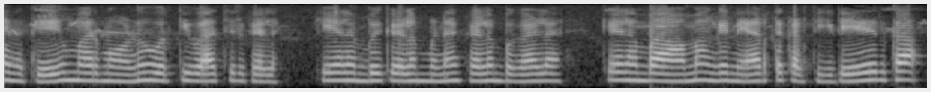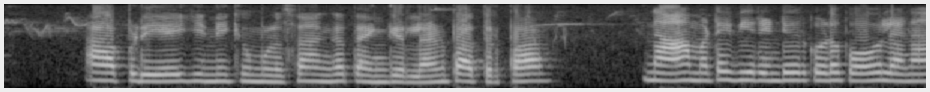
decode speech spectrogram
எனக்கு மருமகனு ஒருத்தி வாச்சிருக்கல. கிளம்பு கிளம்புனா கிளம்புகால. கிளம்பாம அங்கே நேரத்தை கடத்திக்கிட்டே இருக்கா. அப்படியே இன்னைக்கு முழுசாக அங்கே தங்கிடலான்னு பார்த்துருப்பா. நான் மட்டும் இவ ரெண்டு பேர் கூட போகலனா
